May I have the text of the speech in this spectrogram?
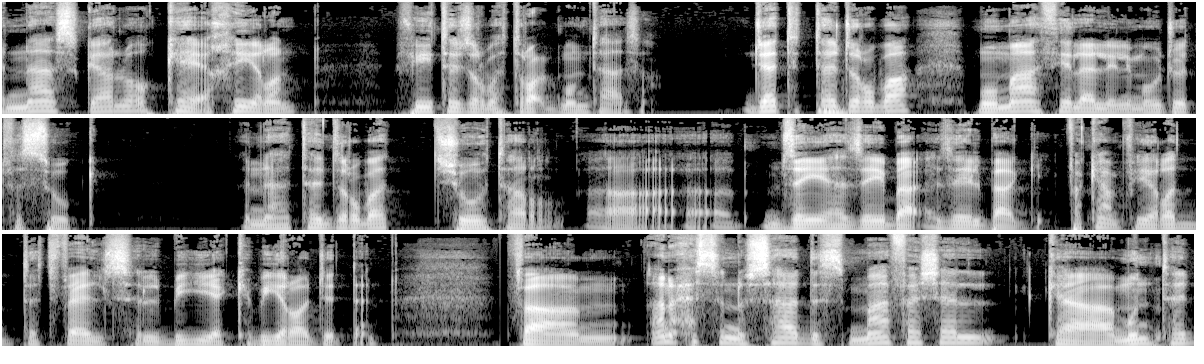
الناس قالوا okay أخيرا في تجربة رعب ممتازة. جت التجربة مماثلة للي موجود في السوق. إنها تجربة shooter آه زيها زي زي الباقي. فكان في ردة فعل سلبية كبيرة جدا. فانا أحس إنه السادس ما فشل كمنتج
